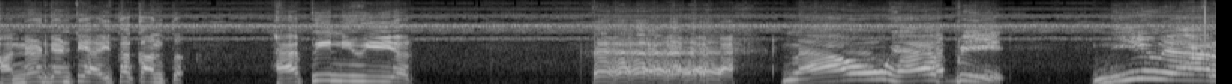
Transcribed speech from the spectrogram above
ಹನ್ನೆರಡು ಗಂಟೆ ಆಯ್ತಕ್ಕ ಅಂತ ಹ್ಯಾಪಿ ನ್ಯೂ ಇಯರ್ ನಾವು ಹ್ಯಾಪಿ ನೀವು ಯಾರ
